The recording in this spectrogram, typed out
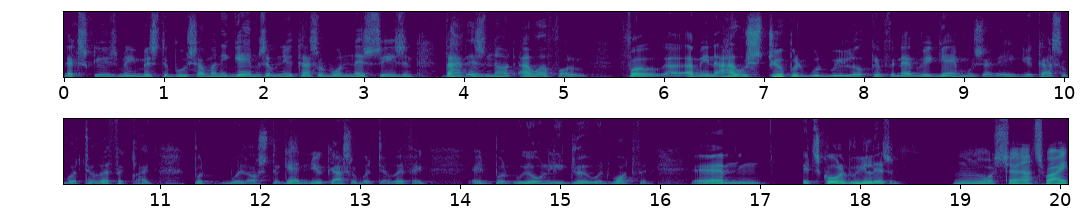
Excuse me, Mr. Bruce, how many games have Newcastle won this season? That is not our fault. For I mean, how stupid would we look if in every game we said, "Hey, Newcastle were terrific," like, but we lost again. Newcastle were terrific, eh, but we only drew at Watford. Um, it's called realism. Mm, well, certainly that's why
